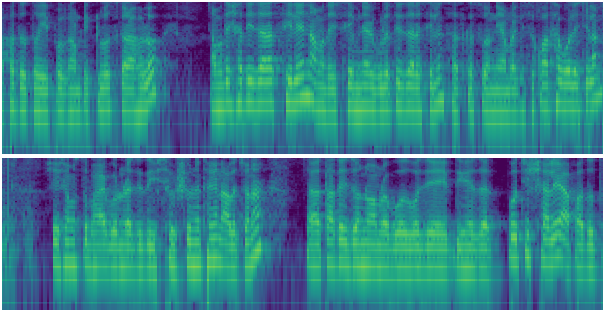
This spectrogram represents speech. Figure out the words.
আপাতত এই প্রোগ্রামটি ক্লোজ করা হলো। আমাদের সাথে যারা ছিলেন, আমাদের সেমিনারগুলোতে যারা ছিলেন সাসকাসওয়ান নিয়ে আমরা কিছু কথা বলেছিলাম। সেই সমস্ত ভাই বোনরা যদি শুনে থাকেন আলোচনা তাদের জন্য আমরা বলব যে দুই হাজার পঁচিশ সালে আপাতত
